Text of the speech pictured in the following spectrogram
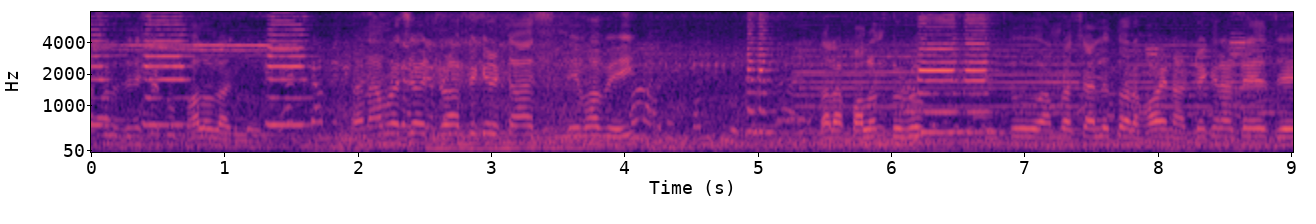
আসলে জিনিসটা খুব ভালো লাগল। কারণ আমরা চাই ট্রাফিকের কাজ এভাবেই তারা পালন করুক। কিন্তু আমরা চাইলে তো আর হয় না। টেকেরহাটে যে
